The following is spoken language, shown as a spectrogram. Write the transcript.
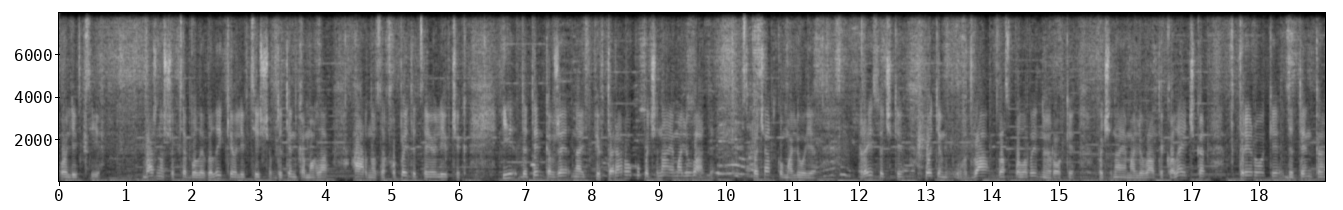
олівці. Важно, щоб це були великі олівці, щоб дитинка могла гарно захопити цей олівчик. І дитинка вже навіть півтора року починає малювати. Спочатку малює рисочки, потім в два-два з половиною роки починає малювати колечка. В три роки дитинка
